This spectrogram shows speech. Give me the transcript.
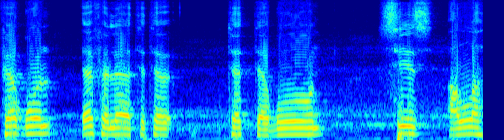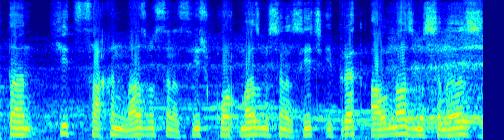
Fekul efela tettegûn Siz Allah'tan hiç sakınmaz mısınız? Hiç korkmaz mısınız? Hiç ibret almaz mısınız?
